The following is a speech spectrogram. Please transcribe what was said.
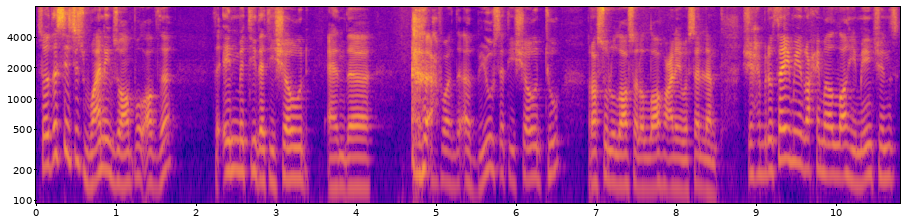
So this is just one example of the, the enmity that he showed and the, the abuse that he showed to Rasulullah sallallahu alayhi wasallam. Shaykh ibn Taymiyyah rahimahullah he mentions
